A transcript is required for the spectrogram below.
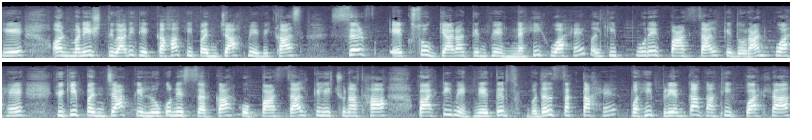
दिए और मनीष तिवारी ने कहा कि पंजाब में विकास सिर्फ़ 111 दिन में नहीं हुआ है बल्कि पूरे पाँच साल के दौरान हुआ है क्योंकि पंजाब के लोगों ने सरकार को पाँच साल के लिए चुना था। पार्टी में नेतृत्व बदल सकता है। वहीं प्रियंका गांधी वाड्रा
